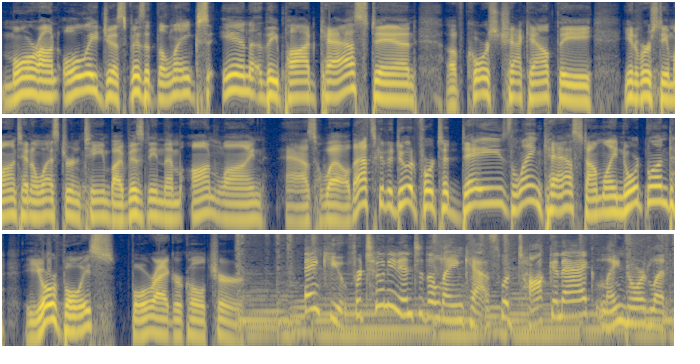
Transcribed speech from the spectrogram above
more on Olie, just visit the links in the podcast. And of course, check out the University of Montana Western team by visiting them online as well. That's going to do it for today's Lanecast. I'm Lane Nordlund, your voice for agriculture. Thank you for tuning in to the Lanecast with Talkin' Ag, Lane Nordlund.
